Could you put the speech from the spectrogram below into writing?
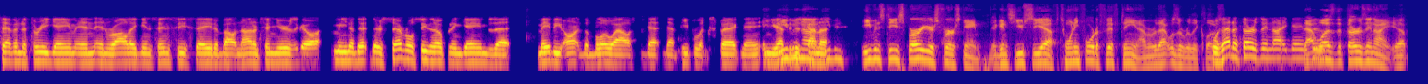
seven to three game in in Raleigh against NC State about nine or ten years ago. I mean, there's several season opening games that maybe aren't the blowouts that that people expect, and, and you have even, to just kind of. uh, even even Steve Spurrier's first game against UCF, twenty four to fifteen. I remember that was a really close. was that a Thursday night game? that too? was the Thursday night. Yep.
